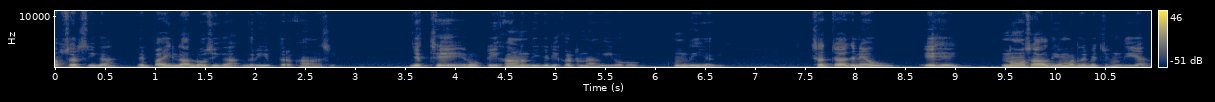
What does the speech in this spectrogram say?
ਅਫਸਰ ਸੀਗਾ ਤੇ ਭਾਈ ਲਾਲੋ ਸੀਗਾ, ਗਰੀਬ ਤਰਖਾਨ ਸੀ। ਜਿੱਥੇ ਰੋਟੀ ਖਾਣ ਦੀ ਜਿਹੜੀ ਘਟਨਾ ਗਈ ਉਹ ਹੁੰਦੀ ਹੈਗੀ। ਸੱਚਾ ਜਨੇਊ ਇਹ 9 ਸਾਲ ਦੀ ਉਮਰ ਦੇ ਵਿੱਚ ਹੁੰਦੀ ਆ,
